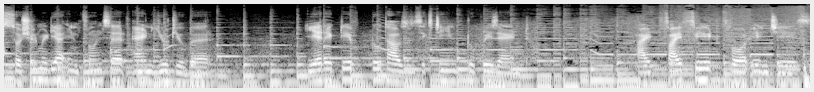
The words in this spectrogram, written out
Social Media Influencer and YouTuber. Year active 2016 to present. Height 5 feet 4 inches.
